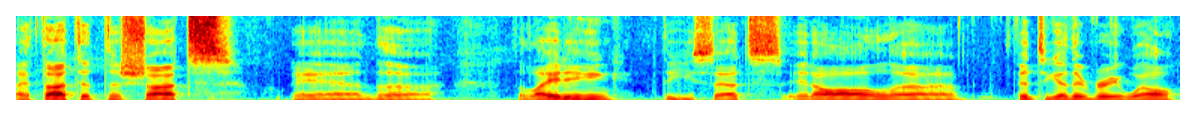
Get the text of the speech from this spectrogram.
I thought that the shots and the, the lighting, the sets, it all uh, fit together very well.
